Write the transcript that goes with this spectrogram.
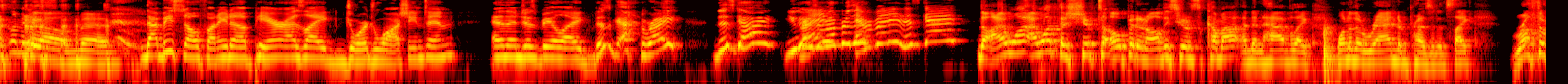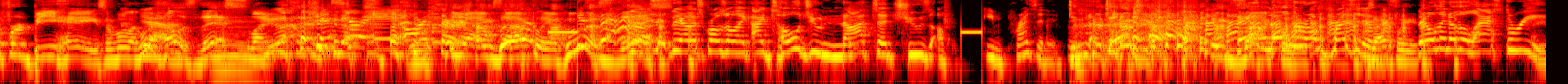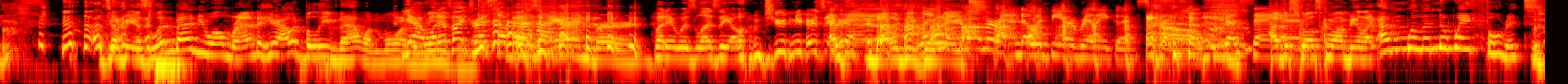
Let me just, Oh man. That'd be so funny to appear as like George Washington and then just be like, this guy, right? This guy? You guys Right? remember that? Everybody, this guy? No, I want I want the ship to open and all these heroes to come out and then have like one of the random presidents like Rutherford B. Hayes and we're like, who the hell is this? Mm. Like you know? A. Arthur. Yeah, exactly. Who is this? the other Skrulls are like, I told you not to choose a fucking president, dude. I told you. They don't know their own president. Exactly. They only know the last three. It's gonna be is Lin Manuel Miranda here? I would believe that one more. Yeah, what if I dressed up as Aaron Burr, but it was Leslie Odom Jr.'s Aaron Okay. That would be great. Lin-Manuel Miranda would be a really good Skrull. Just saying. Have the Skrulls come on being like, I'm willing to wait for it. Dude,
